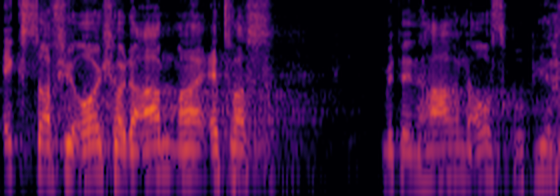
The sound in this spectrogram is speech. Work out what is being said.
extra für euch heute Abend mal etwas mit den Haaren ausprobiert.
